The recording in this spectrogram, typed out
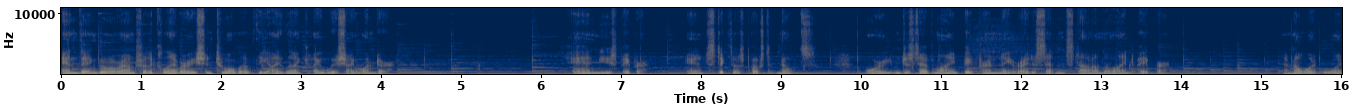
and then go around for the collaboration tool of the I like, I wish, I wonder, and use paper and stick those post-it notes. Or even just have lined paper and they write a sentence down on the lined paper. I don't know what what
